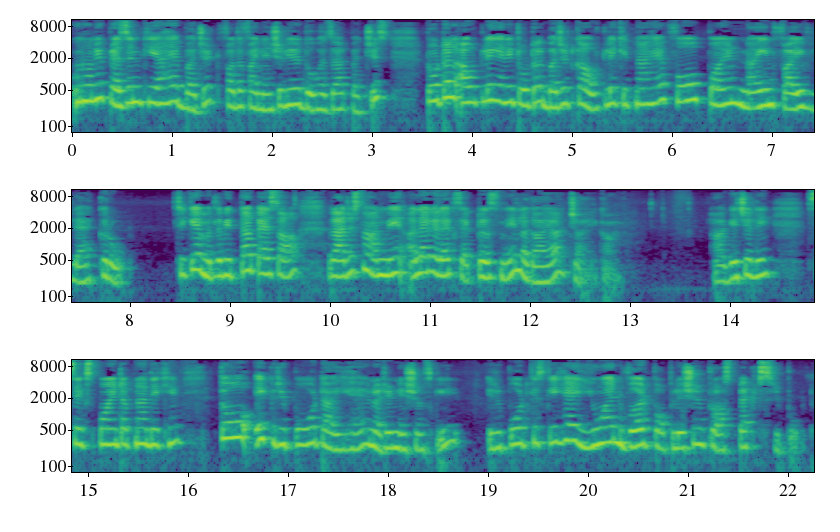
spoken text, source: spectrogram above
उन्होंने प्रेजेंट किया है budget for the financial year 2025 total outlay यानी टोटल बजट का आउटले कितना है? 4.95 लाख करोड़ ठीक है? मतलब इतना पैसा राजस्थान में अलग अलग सेक्टर्स में लगाया जाएगा। आगे चले। सिक्स पॉइंट अपना देखें तो एक रिपोर्ट आई है यूनाइटेड नेशंस की। रिपोर्ट किसकी है? UN world population prospects report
